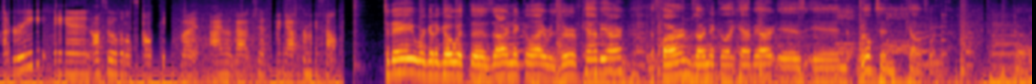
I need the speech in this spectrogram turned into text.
buttery and also a little salty, but I'm about to find out for myself. Today we're going to go with the Tsar Nicoulai Reserve Caviar. The farm, Tsar Nicoulai Caviar, is in Wilton, California. Uh,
